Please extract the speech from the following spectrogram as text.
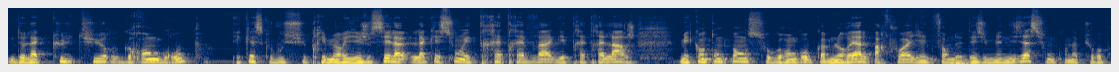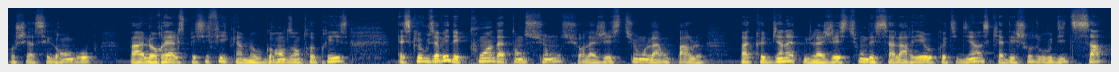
de la culture grand groupe et qu'est-ce que vous supprimeriez? Je sais, la, la, question est très très vague et très très large, mais quand on pense aux grands groupes comme L'Oréal, parfois il y a une forme de déshumanisation qu'on a pu reprocher à ces grands groupes, pas à L'Oréal spécifique, hein, mais aux grandes entreprises. Est-ce que vous avez des points d'attention sur la gestion? Là, on parle pas que de bien-être, mais de la gestion des salariés au quotidien. Est-ce qu'il y a des choses où vous dites ça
